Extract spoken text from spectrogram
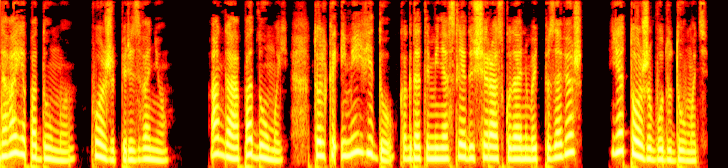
давай я подумаю, позже перезвоню». «Ага, подумай. Только имей в виду, когда ты меня в следующий раз куда-нибудь позовешь, я тоже буду думать»,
